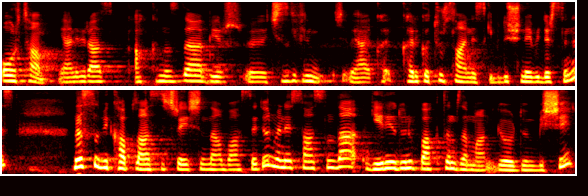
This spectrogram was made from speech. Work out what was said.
ortam. Yani biraz aklınızda bir e, çizgi film veya karikatür sahnesi gibi düşünebilirsiniz. Nasıl bir kaplan sıçrayışından bahsediyorum? Ben esasında geriye dönüp baktığım zaman gördüğüm bir şey.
